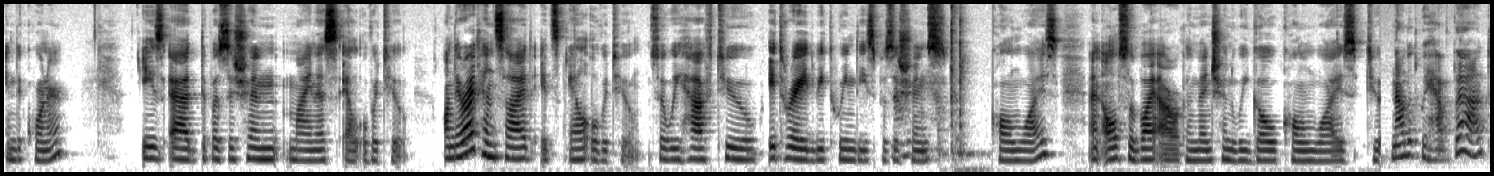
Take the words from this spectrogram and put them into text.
in the corner is at the position minus L over 2. On the right hand side, it's L over 2. So we have to iterate between these positions column wise. And also by our convention, we go column wise too. Now that we have that,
